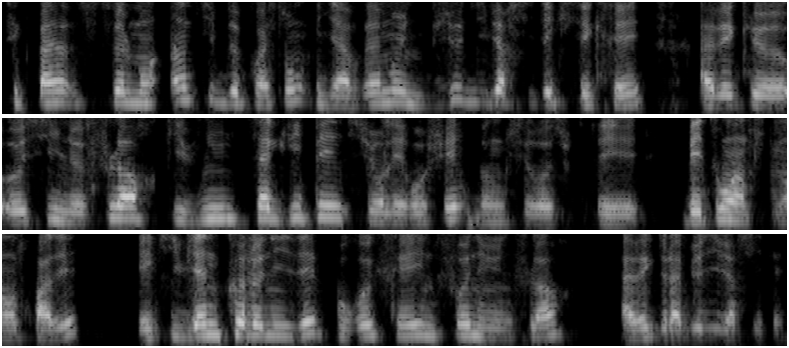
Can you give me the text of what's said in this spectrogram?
c'est que pas seulement un type de poisson, il y a vraiment une biodiversité qui s'est créée avec euh, aussi une flore qui est venue s'agripper sur les rochers, donc sur, ces bétons imprimés en 3D, et qui viennent coloniser pour recréer une faune et une flore avec de la biodiversité.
